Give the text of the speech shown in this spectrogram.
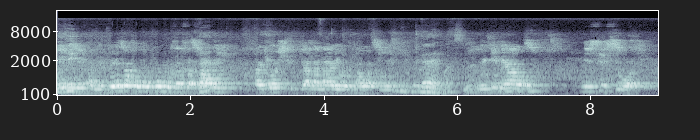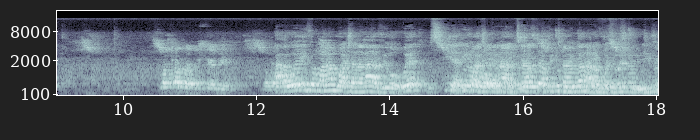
yeye amependa kumbukumbu za safari aliyoshirikiana nayo na watu wengi. Eh. Wengine hao ni sisi wote. Nataka niseme Ah, hivyo mwanangu achana navyo. We sikia, hivyo achana navyo. Tafuta vitu kulingana na uwezo wetu ulivyo.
